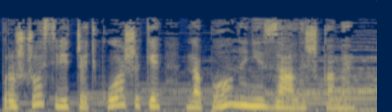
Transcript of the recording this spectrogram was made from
про що свідчать кошики, наповнені залишками.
